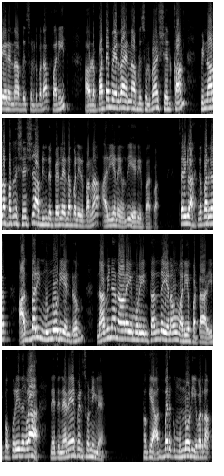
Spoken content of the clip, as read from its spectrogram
பெயர் என்ன அப்படின்னு சொல்லிட்டு பார்த்தா ஃபரீத். அவரோட பட்ட பெயர் தான் என்ன அப்படின்னு சொல்லிட்டு ஷெர்கான். பின்னால் பார்த்தீங்கன்னா ஷெர்ஷா அப்படின்ற பேரில் என்ன பண்ணியிருப்பாருன்னா அரியணை வந்து ஏறி இருப்பார்ப்பா சரிங்களா? இங்க பாருங்க. அக்பரின் முன்னோடி என்றும் நவீன நாணய முறையின் தந்தை எனவும் அறியப்பட்டார். இப்ப புரியுதுங்களா? நேற்று நிறைய பேர் சொன்னீங்களே. ஓகே அக்பருக்கு முன்னோடி இவர் தான்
